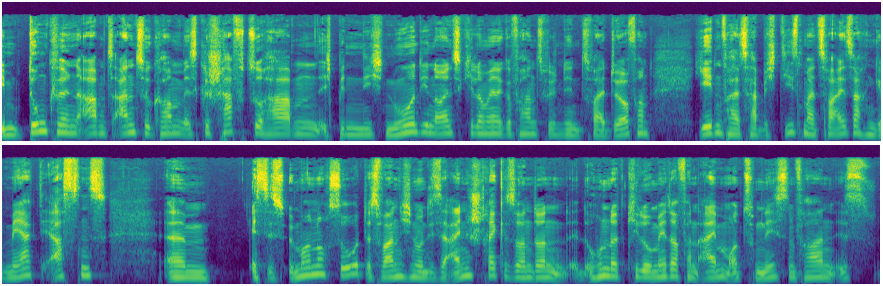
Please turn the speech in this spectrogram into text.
im Dunkeln abends anzukommen, es geschafft zu haben. Ich bin nicht nur die 90 Kilometer gefahren zwischen den zwei Dörfern. Jedenfalls habe ich diesmal zwei Sachen gemerkt. Erstens, ähm, es ist immer noch so, das war nicht nur diese eine Strecke, sondern 100 Kilometer von einem Ort zum nächsten fahren ist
